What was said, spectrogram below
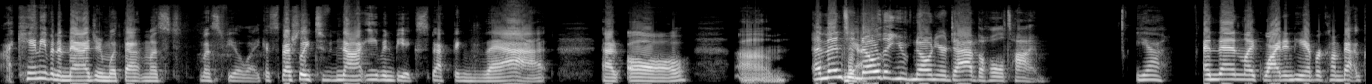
I can't even imagine what that must must feel like, especially to not even be expecting that at all. Um, And then to Yeah. know that you've known your dad the whole time. yeah, and then like, why didn't he ever come back?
